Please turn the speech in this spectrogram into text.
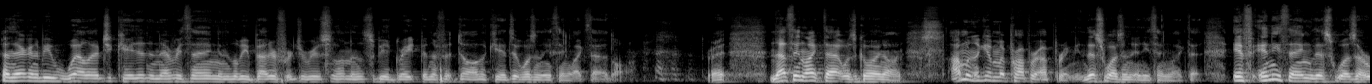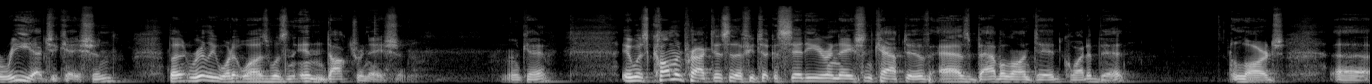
and they're going to be well educated and everything and it'll be better for Jerusalem and this will be a great benefit to all the kids. It wasn't anything like that at all right? Nothing like that was going on. I'm going to give them a proper upbringing. This wasn't anything like that. If anything, this was a re education, but really what it was was an indoctrination. Okay? It was common practice that if you took a city or a nation captive, as Babylon did quite a bit, a large uh,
